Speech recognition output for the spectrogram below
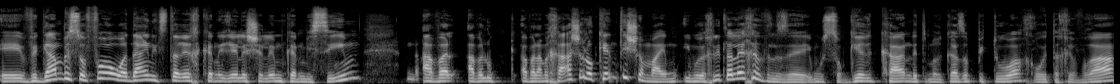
אה, וגם בסופו הוא עדיין יצטרך כנראה לשלם כאן מיסים, נכון. אבל, אבל, הוא, אבל המחאה שלו כן תישמע אם, אם הוא יחליט ללכת על זה, אם הוא סוגר כאן את מרכז הפיתוח או את החברה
